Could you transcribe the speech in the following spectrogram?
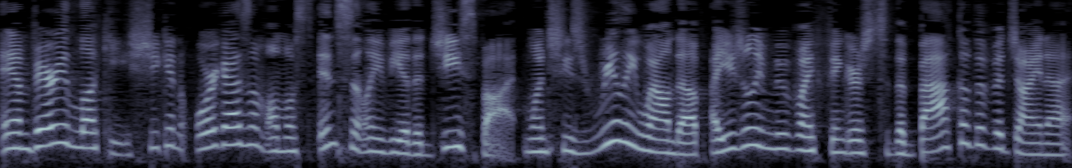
am very lucky. She can orgasm almost instantly via the G spot. When she's really wound up, I usually move my fingers to the back of the vagina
